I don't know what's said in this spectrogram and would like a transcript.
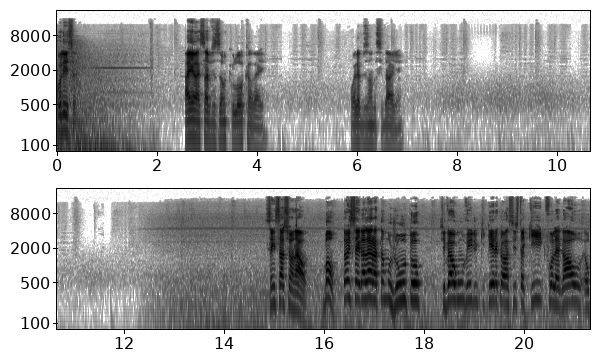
Polícia. Aí, ó, essa visão que louca, velho. Olha a visão da cidade, hein? Sensacional. Bom, então é isso aí, galera. Tamo junto. Se tiver algum vídeo que queira que eu assista aqui, que for legal, eu,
